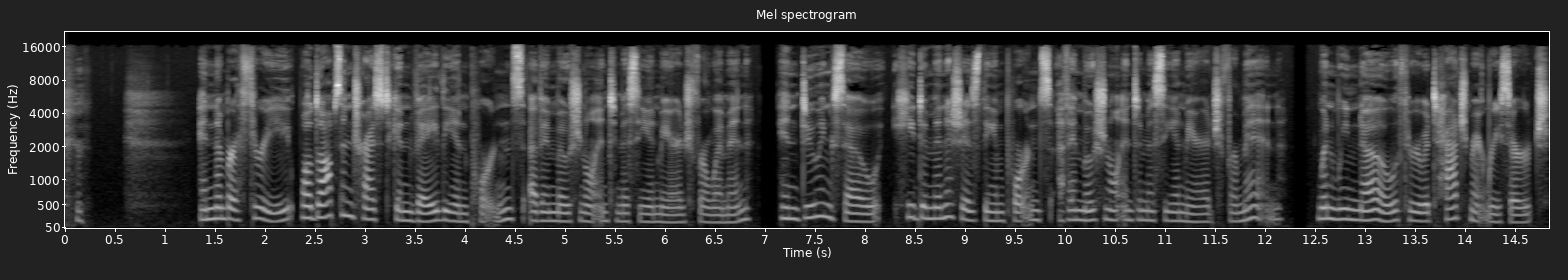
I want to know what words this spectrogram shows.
and number three, while Dobson tries to convey the importance of emotional intimacy in marriage for women, in doing so, he diminishes the importance of emotional intimacy in marriage for men. When we know through attachment research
